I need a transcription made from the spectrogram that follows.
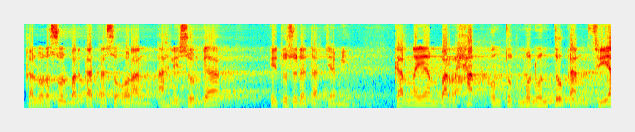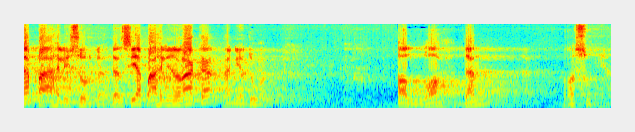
Kalau Rasul berkata seorang ahli surga itu sudah terjamin. Karena yang berhak untuk menentukan siapa ahli surga dan siapa ahli neraka hanya dua. Allah dan Rasulnya.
